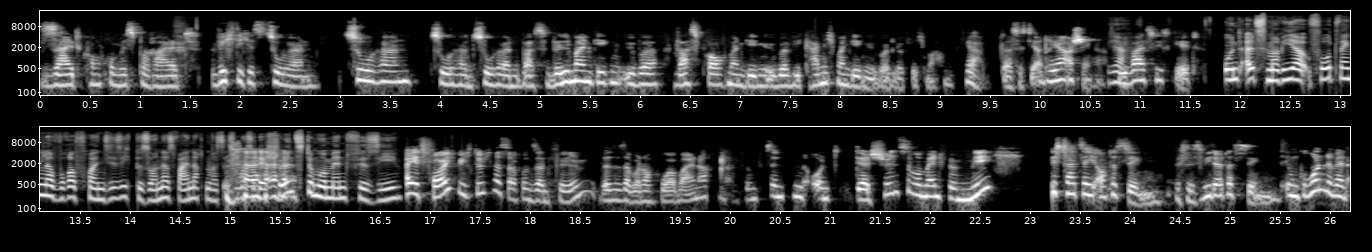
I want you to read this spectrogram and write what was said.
seid kompromissbereit. Wichtig ist zuhören. Zuhören, zuhören, zuhören. Was will mein Gegenüber? Was braucht mein Gegenüber? Wie kann ich mein Gegenüber glücklich machen? Ja, das ist die Andrea Aschinger. Ja. Die weiß, wie es geht. Und als Maria Furtwängler, worauf freuen Sie sich besonders Weihnachten? Was ist also der schönste Moment für Sie? Ah, jetzt freue ich mich durchaus auf unseren Film. Das ist aber noch vor Weihnachten am 15. Und der schönste Moment für mich ist tatsächlich auch das Singen. Es ist wieder das Singen. Im Grunde, wenn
